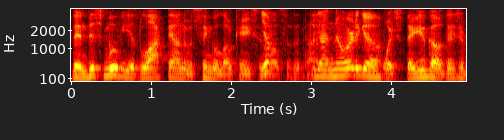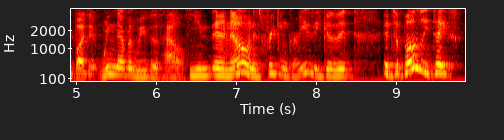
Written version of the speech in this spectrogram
then this movie is locked down to a single location Yep. most of the time. you got nowhere to go. Which there you go. There's your budget. We never leave this house. You, I know, and it's freaking crazy because it it supposedly takes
